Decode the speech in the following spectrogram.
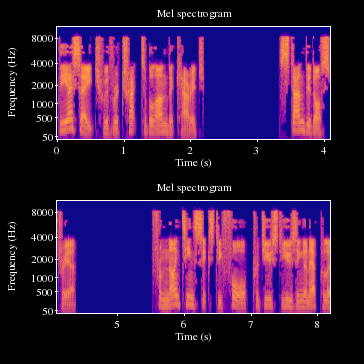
The SH with retractable undercarriage Standard Austria. From 1964 produced using an Eppler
